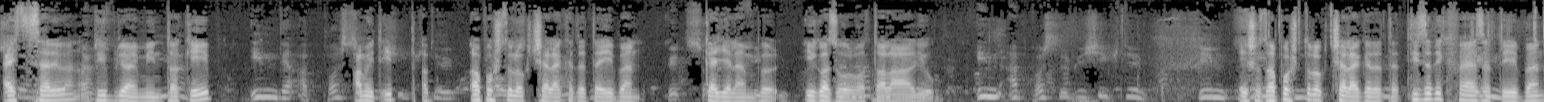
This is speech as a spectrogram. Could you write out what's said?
Egyszerűen a bibliai mintakép, amit itt a apostolok cselekedeteiben kegyelemből igazolva találjuk. És az apostolok cselekedete tizedik fejezetében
